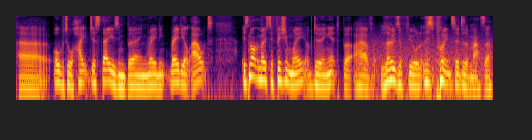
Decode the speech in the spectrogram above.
uh, orbital height just there using burning radi radial out. It's not the most efficient way of doing it, but I have loads of fuel at this point, so it doesn't matter.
